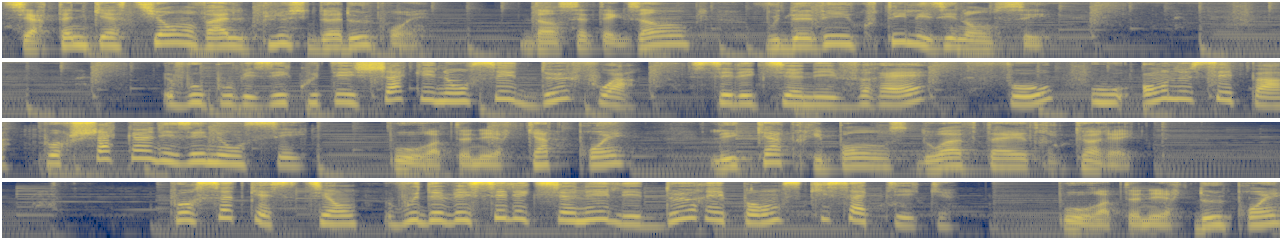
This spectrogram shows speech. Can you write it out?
Certaines questions valent plus de deux points. Dans cet exemple, vous devez écouter les énoncés. Vous pouvez écouter chaque énoncé deux fois. Sélectionnez vrai, faux ou on ne sait pas pour chacun des énoncés. Pour obtenir quatre points, les quatre réponses doivent être correctes. Pour cette question, vous devez sélectionner les deux réponses qui s'appliquent. Pour obtenir deux points,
